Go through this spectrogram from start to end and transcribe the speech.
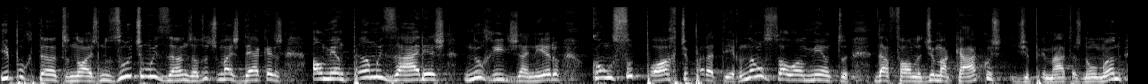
e, portanto, nós, nos últimos anos, nas últimas décadas, aumentamos áreas no Rio de Janeiro com suporte para ter não só o aumento da fauna de macacos, de primatas não humanos,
